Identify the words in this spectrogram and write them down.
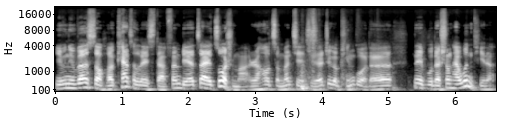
Universal 和 Catalyst 分别在做什么，然后怎么解决这个苹果的内部的生态问题的。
